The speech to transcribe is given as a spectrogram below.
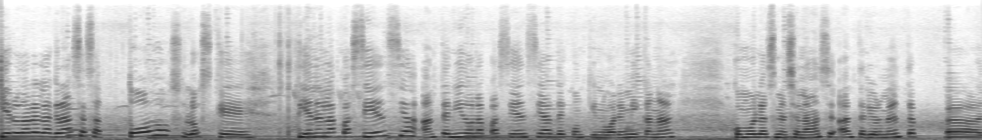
quiero darle las gracias a todos los que tienen la paciencia, han tenido la paciencia de continuar en mi canal. Como les mencionaba anteriormente, ah,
